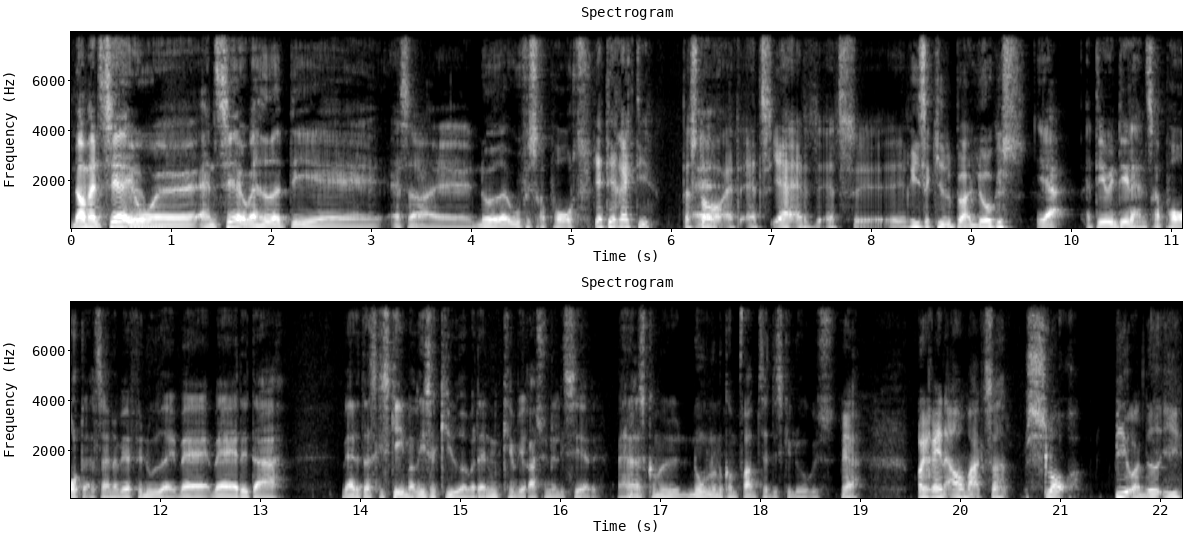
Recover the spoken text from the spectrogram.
Nå, men han ser jo, øh, han ser jo, hvad hedder det, øh, altså øh, noget af Uffes rapport. Ja, det er rigtigt. Der står, at, at, ja, at, at øh, Rigsarkivet bør lukkes. Ja, at det er jo en del af hans rapport, altså han er ved at finde ud af, hvad, hvad er det, der hvad er det, der skal ske med Rigsarkivet, og hvordan kan vi rationalisere det. Men han er altså kommet, nogenlunde kommet frem til, at det skal lukkes. Ja. Og i ren afmagt, så slår Biver ned i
